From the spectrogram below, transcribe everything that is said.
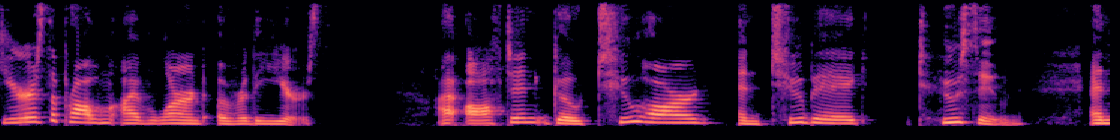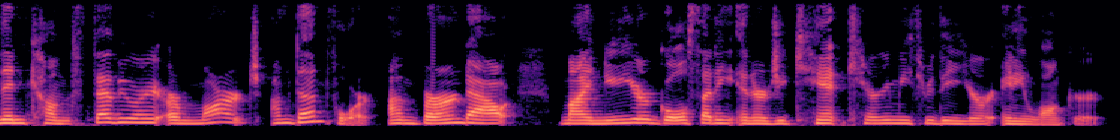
here's the problem I've learned over the years. I often go too hard and too big too soon. And then come February or March, I'm done for. I'm burned out. My New Year goal setting energy can't carry me through the year any longer.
